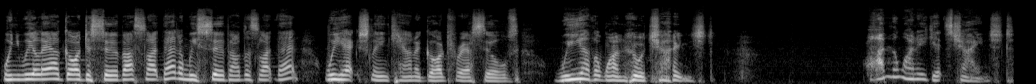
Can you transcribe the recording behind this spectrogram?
When we allow God to serve us like that and we serve others like that, we actually encounter God for ourselves. We are the one who are changed. I'm the one who gets changed.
